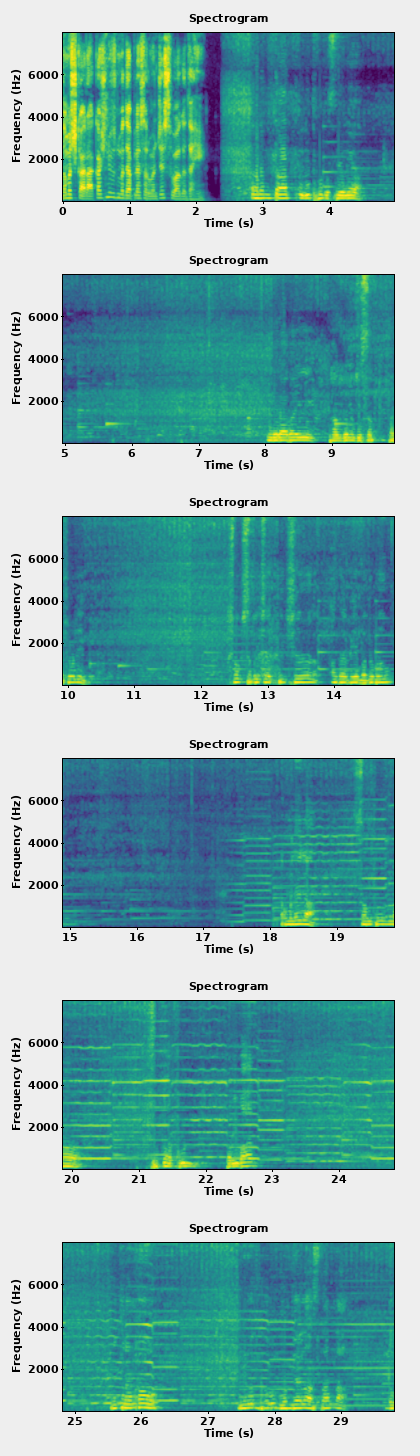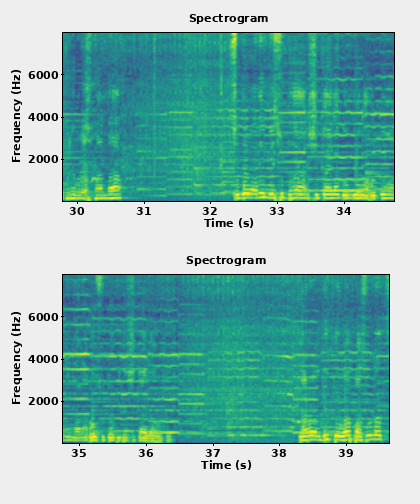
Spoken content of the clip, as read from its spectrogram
नमस्कार आकाश न्यूजमध्ये आपल्या सर्वांचे स्वागत आहे. अनंतात विहित होत असलेल्या मीराबाई फाल्गुनजी पटोले शोकसभेचे अध्यक्ष आदरणीय मधुभाऊ अमलेला संपूर्ण सुखाकुल परिवार मित्रांनो विनोद भाऊ गोंदियाला असताना नोकरीवर असताना सुदैवाने मी सुद्धा शिकायला गोंदियाला होतो आणि नानाभाऊ सुद्धा तिथे शिकायला होतो. त्यामुळे अगदी तेव्हापासूनच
